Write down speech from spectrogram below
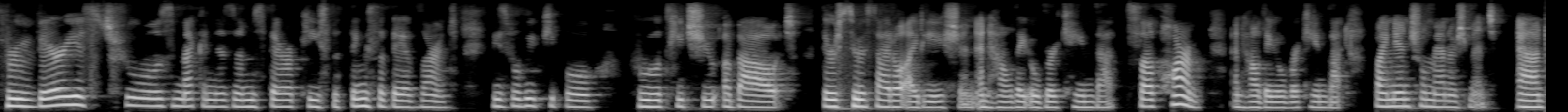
through various tools, mechanisms, therapies, the things that they have learned. These will be people who will teach you about their suicidal ideation and how they overcame that, self harm and how they overcame that, financial management, and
